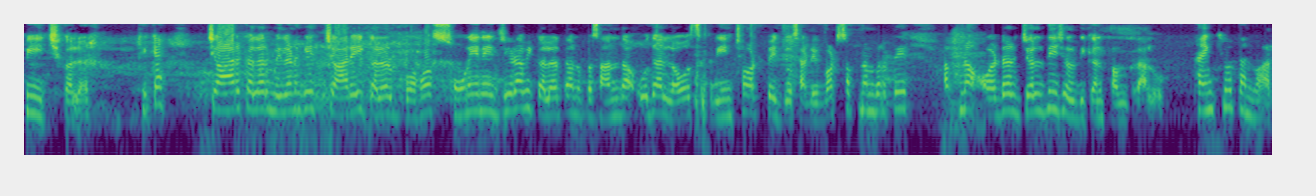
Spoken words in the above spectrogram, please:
ਪੀਚ ਕਲਰ ਠੀਕ ਹੈ। ਚਾਰ ਕਲਰ ਮਿਲਣਗੇ। ਚਾਰੇ ਹੀ ਕਲਰ ਬਹੁਤ ਸੋਹਣੇ ਨੇ। ਜਿਹੜਾ ਵੀ ਕਲਰ ਤੁਹਾਨੂੰ ਪਸੰਦ ਆ, ਉਹਦਾ ਲਓ ਸਕਰੀਨਸ਼ਾਟ ਭੇਜੋ ਸਾਡੇ WhatsApp ਨੰਬਰ ਤੇ। ਆਪਣਾ ਆਰਡਰ ਜਲਦੀ ਜਲਦੀ ਕਨਫਰਮ ਕਰਾ ਲਓ। ਥੈਂਕ ਯੂ ਧੰਨਵਾਦ।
